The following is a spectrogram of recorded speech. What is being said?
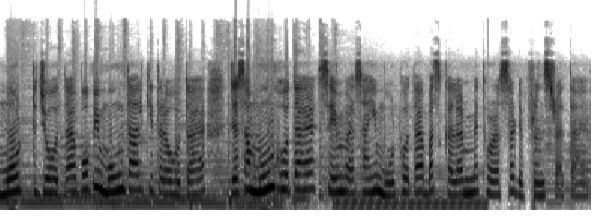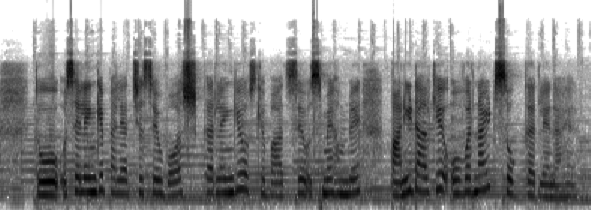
मोट जो होता है वो भी मूंग दाल की तरह होता है। जैसा मूंग होता है सेम वैसा ही मोट होता है, बस कलर में थोड़ा सा डिफरेंस रहता है। तो उसे लेंगे, पहले अच्छे से वॉश कर लेंगे, उसके बाद से उसमें हमने पानी डाल के ओवरनाइट सोक कर लेना है।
